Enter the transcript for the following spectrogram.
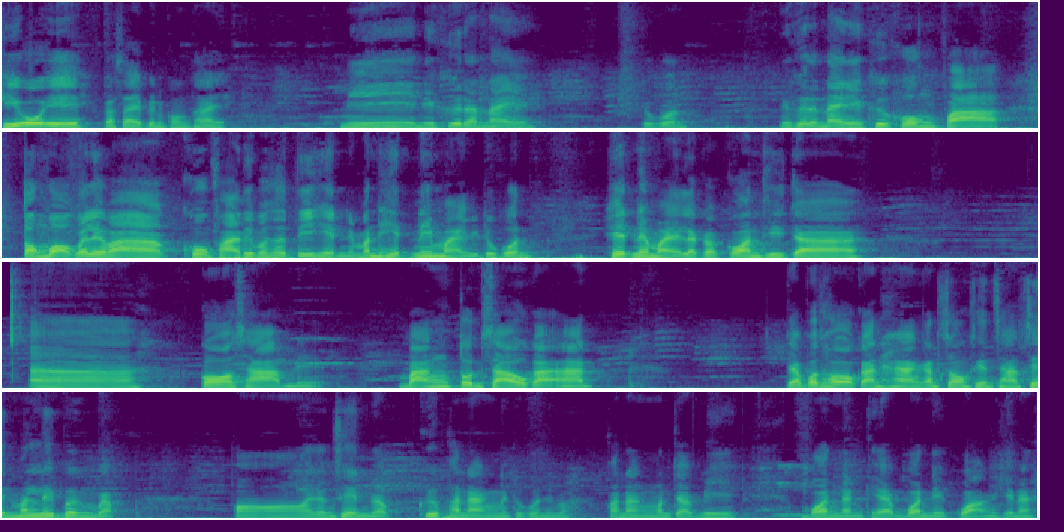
TOA ก็ใส่เป็นของไทย นี่นี่คือด้านในทุกคน นี่คือด้านในนี่คือโครงฝาต้องบอกไว้เลยว่าโครงฝาที่บอสตีเห็นเนี่ยมันเฮ็ดในใหม่ ทุกคนเฮ็ดในใหม่แล้วก็ก้อนที่จะอ่ากอสามเนี่ยบางต้นเสาก็อาจจะพอทอกันห่างกันสองเซนสามเซนมันเลยเบิ่งแบบ อ๋อจังเซนแบบคือผนังเนี่ยทุกคนเห็นปะผนังมันจะมีบอลนั่นแคบบอลนี่กว้างใช่นะ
